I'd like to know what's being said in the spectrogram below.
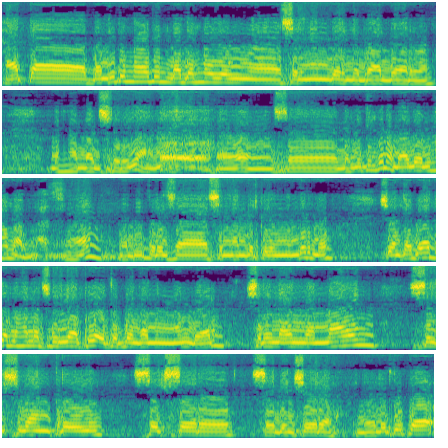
At uh, banggitin natin, bago mo yung uh, cell number ni Brother Muhammad Surya. No? Uh, so, banggitin ko na, Brother Muhammad. Ha? Nandito rin sa cell ko yung number mo. So, ang Brother Muhammad Surya po, ito po ang kanyang number, 0919 613 6070. Inulit ko po,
